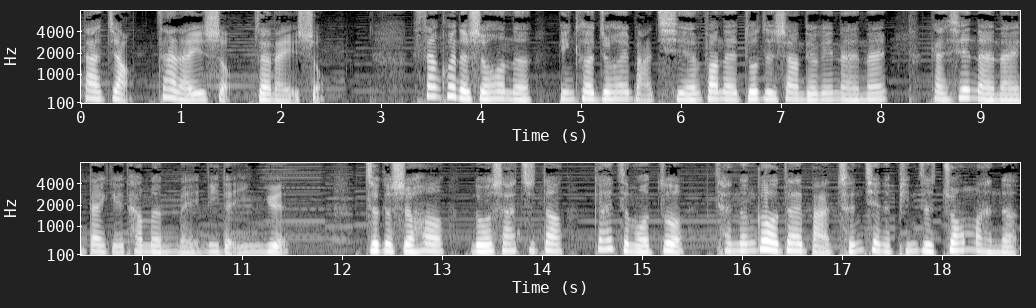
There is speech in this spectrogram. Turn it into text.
大叫：“再来一首，再来一首。”散会的时候呢，宾客就会把钱放在桌子上，留给奶奶，感谢奶奶带给他们美丽的音乐。这个时候，罗莎知道该怎么做才能够再把存钱的瓶子装满了。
